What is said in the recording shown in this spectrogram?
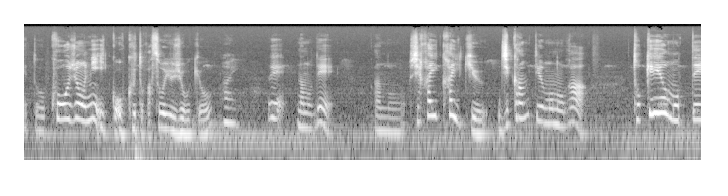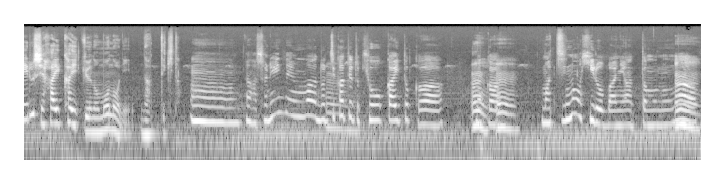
えっと、工場に1個置くとかそういう状況。はい。でなのであの支配階級時間っていうものが時計を持っている支配階級のものになってきた。うん。なんかそれ以前はどっちかっていうと教会とかなんかうん。町の広場にあったものうが、ん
